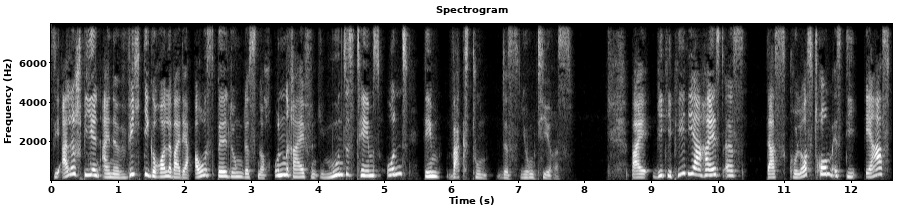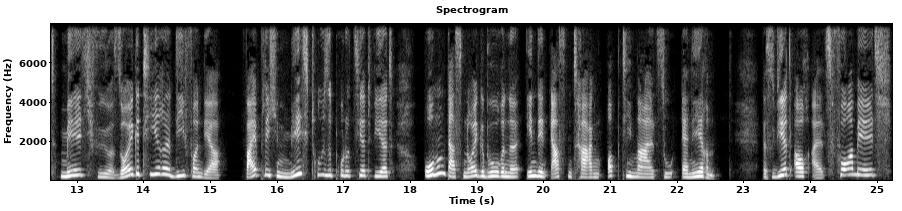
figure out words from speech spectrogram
Sie alle spielen eine wichtige Rolle bei der Ausbildung des noch unreifen Immunsystems und dem Wachstum des Jungtieres. Bei Wikipedia heißt es, das Kolostrum ist die Erstmilch für Säugetiere, die von der weiblichen Milchdrüse produziert wird, um das Neugeborene in den ersten Tagen optimal zu ernähren. Es wird auch als Vormilch,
